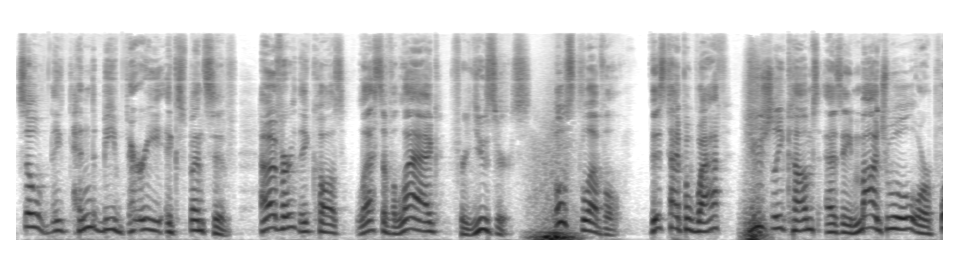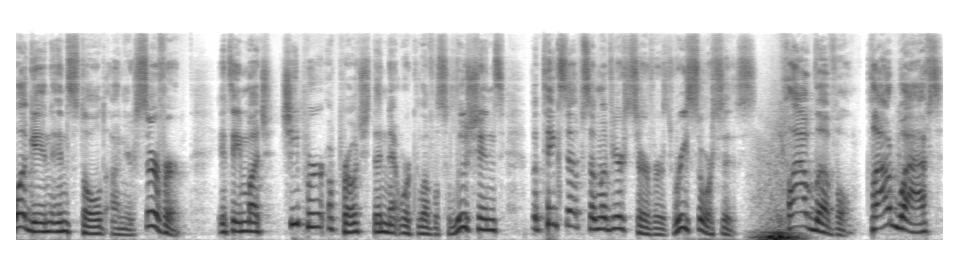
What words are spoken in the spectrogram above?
so they tend to be very expensive. However, they cause less of a lag for users. Host level. This type of WAF usually comes as a module or plugin installed on your server. It's a much cheaper approach than network level solutions, but takes up some of your server's resources. Cloud level. Cloud WAFs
